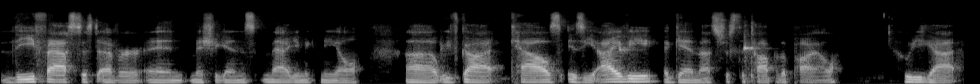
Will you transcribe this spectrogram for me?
the fastest ever in Michigan's Maggie MacNeil. Uh, we've got Cal's Izzy Ivey. Again, that's just the top of the pile. Who do you got?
